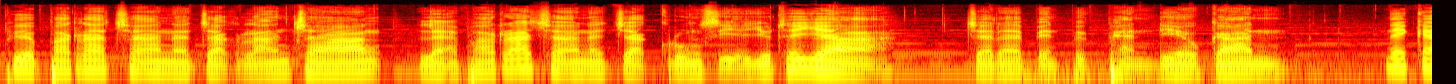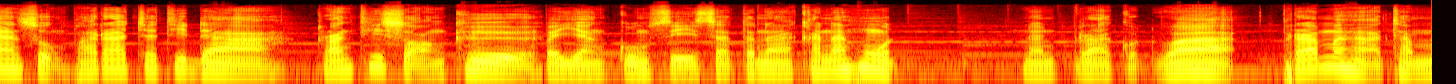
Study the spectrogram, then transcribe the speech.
เพื่อพระราชอาณาจักรล้านช้าง และพระราชอาณาจักรกรุงศรีอยุธยา จะได้เป็นปึกแผ่นเดียวกัน ในการส่งพระราชธิดาครั้งที่สองคือไปยังกรุงศรีสัตนาคณหุตนั้นปรากฏว่าพระมหาธรรม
